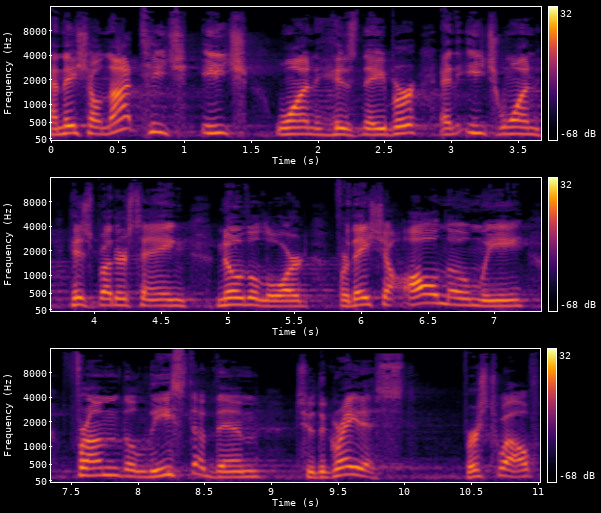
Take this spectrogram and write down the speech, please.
And they shall not teach each one his neighbor and each one his brother, saying, Know the Lord, for they shall all know me from the least of them to the greatest. Verse 12,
